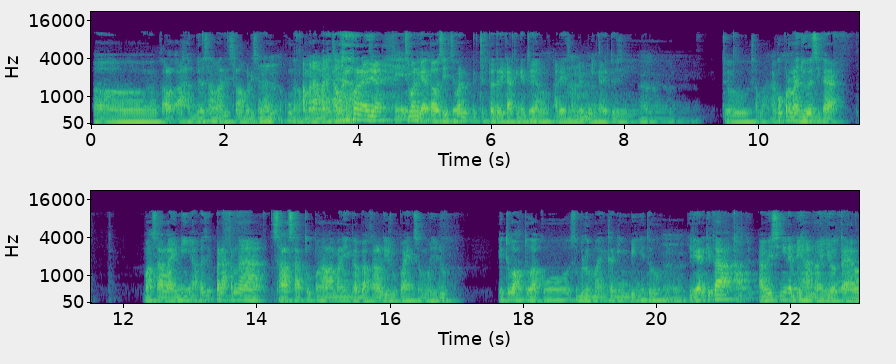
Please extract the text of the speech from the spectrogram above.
eh kalau alhamdulillah sama di selama di sana Hmm. aku nggak Aman-aman aja. aman aja Oke. cuman nggak tahu sih cuman cerita dari cutting itu yang ada yang sampai Hmm. meninggal itu sih Hmm. tuh sama aku pernah juga sih kayak masalah ini apa sih pernah kena salah satu pengalaman yang gak bakal dilupain seumur hidup itu waktu aku sebelum main ke Ningbing itu Hmm. jadi kan kita habis nginep di Hanoi di hotel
